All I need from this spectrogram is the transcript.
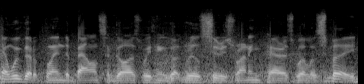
and we've got a blend of balance of guys we think have got real serious running power as well as speed.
